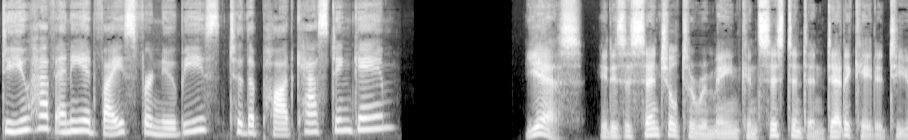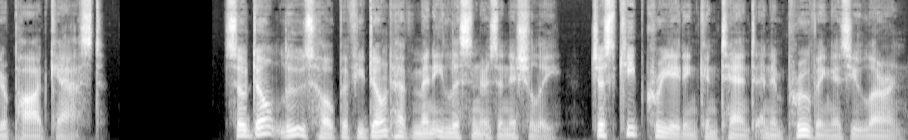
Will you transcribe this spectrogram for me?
Do you have any advice for newbies to the podcasting game? Yes, it is essential to remain consistent and dedicated to your podcast. So don't lose hope if you don't have many listeners initially, just keep creating content and improving as you learn.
